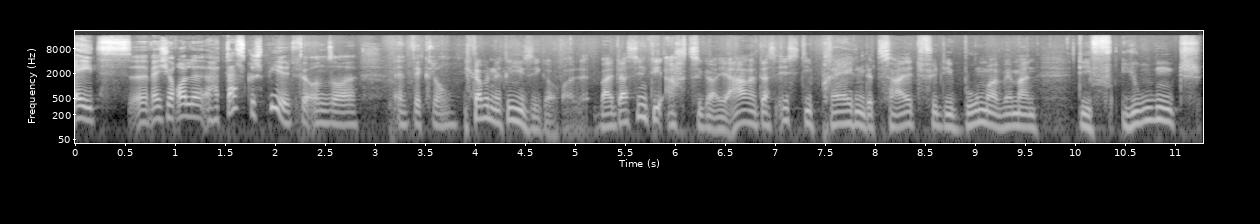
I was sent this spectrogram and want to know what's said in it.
AIDS, äh, welche Rolle hat das gespielt für unsere Entwicklung? Ich glaube, eine riesige Rolle, weil das sind die 80er Jahre, das ist die prägende Zeit für die Boomer, wenn man die Jugend,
